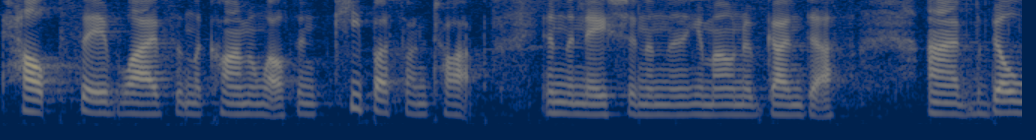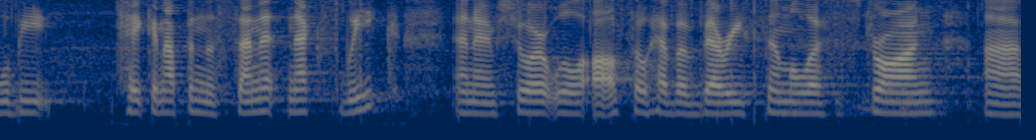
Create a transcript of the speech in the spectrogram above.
help save lives in the Commonwealth and keep us on top in the nation and the amount of gun deaths. Uh, the bill will be taken up in the Senate next week, and I'm sure it will also have a very similar, strong uh,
